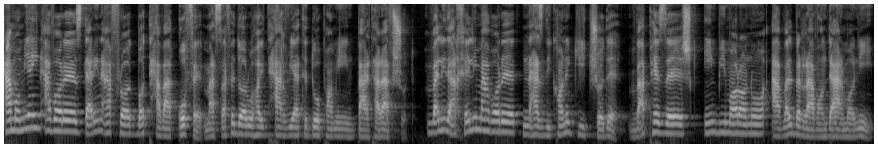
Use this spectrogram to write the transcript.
تمامی این عوارض در این افراد با توقف مصرف داروهای تقویت دوپامین برطرف شد. ولی در خیلی موارد نزدیکان گیج شده و پزشک این بیماران رو اول به روان درمانی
